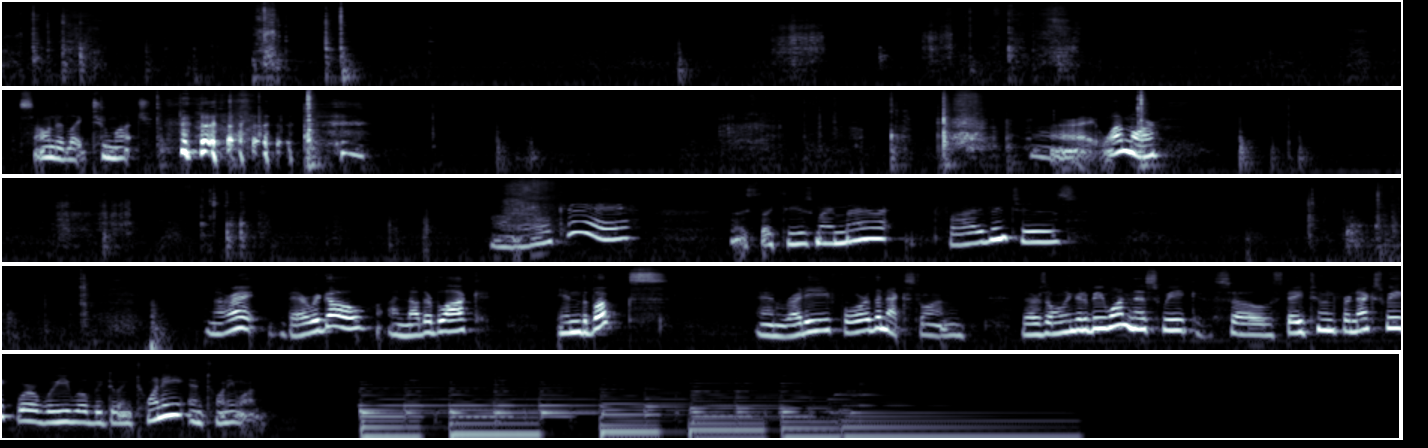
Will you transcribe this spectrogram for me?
Sounded like too much. All right, one more. Okay, I just like to use my mat, five inches. All right, there we go. Another block in the books and ready for the next one. There's only going to be one this week, so stay tuned for next week where we will be doing 20 and 21.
